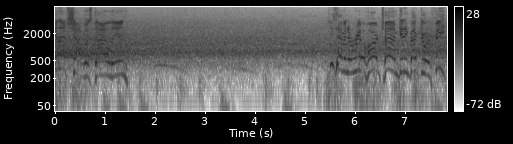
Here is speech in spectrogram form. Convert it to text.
And that shot was dialed in. She's having a real hard time getting back to her feet.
